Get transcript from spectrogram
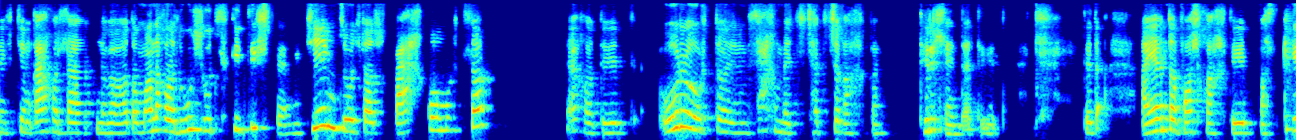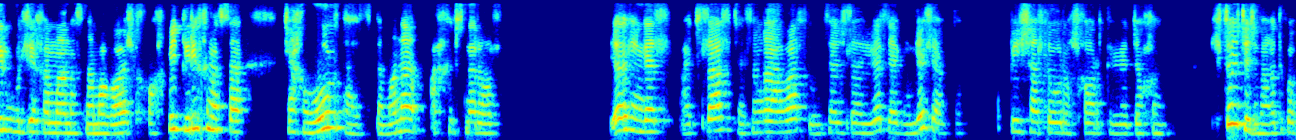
нэг тийм гайхуулаад нөгөө одоо манайхаар бол үйл хөдлөх гэдэг шүү дээ. Нэг тийм зүйл бол байхгүй мөртлөө. Яг хоо тэгээд өөрөө өөртөө юм сайхан байж чадж байгаа байхгүй. Тэр л энэ да тэгээд. Тэгэд аяанда болох бах. Тэгээд бас гэр бүлийнхээ манаас намайг ойлгох бах. Би гэрийнхнаасаа жаахан өөр тайлтай манай ах эгч нар бол яг ингээл ажиллаад цалингаа аваад үнцэн ажиллаа игээл яг ингээл явдаг би шал өөр болохоор тэгээд жоохон хэцүүж яж магадгүй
